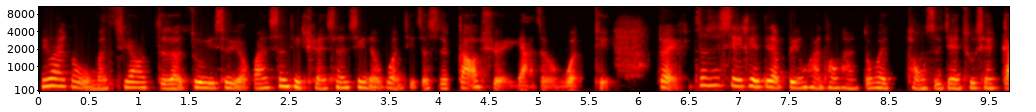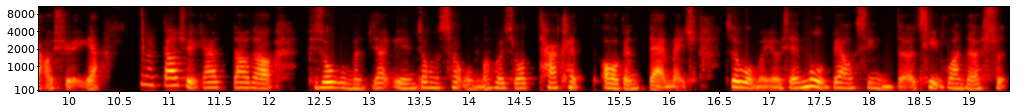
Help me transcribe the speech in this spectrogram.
另外一个我们需要值得注意是有关身体全身性的问题，就是高血压这个问题。对，这是 CKD 的病患通常都会同时间出现高血压。那高血压到到，比如说我们比较严重的时候，我们会说 target organ damage，就是我们有些目标性的器官的损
